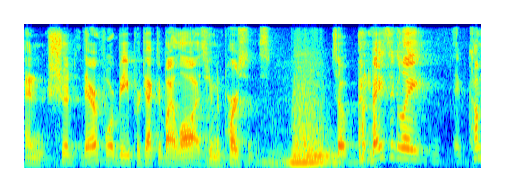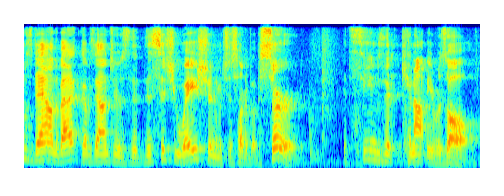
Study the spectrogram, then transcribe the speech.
and should therefore be protected by law as human persons. So basically, it comes down, the Vatican comes down to is that this situation, which is sort of absurd, it seems that it cannot be resolved.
